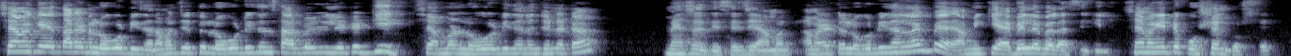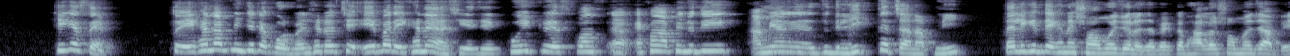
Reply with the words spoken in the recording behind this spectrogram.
সে আমাকে তার একটা লোগো ডিজাইন আমার যেহেতু logo design service related gig সে আমার লোগো ডিজাইনের জন্য একটা মেসেজ দিছে যে আমার আমার একটা লোগো ডিজাইন লাগবে, আমি কি অ্যাভেলেবেল আছি কিনা? সে আমাকে একটা কোশ্চেন করছে। ঠিক আছে? তো এখানে আপনি যেটা করবেন সেটা হচ্ছে এবার এখানে আসি যে কুইক রেসপন্স এখন আপনি যদি, আমি যদি লিখতে চান আপনি, তাহলে কিন্তু এখানে সময় চলে যাবে, একটা ভালো সময় যাবে।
